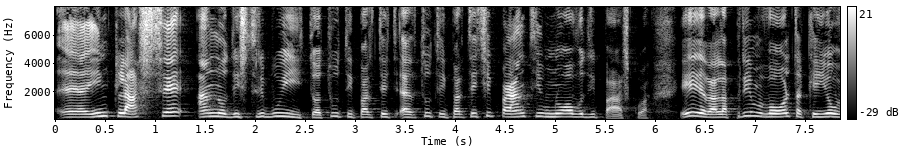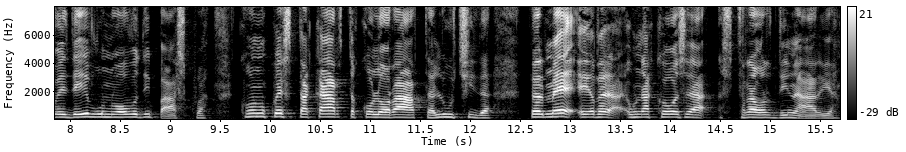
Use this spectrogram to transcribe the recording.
eh, in classe hanno distribuito a tutti, a tutti, i partecipanti un uovo di Pasqua. Era la prima volta che io vedevo un uovo di Pasqua con questa carta colorata, lucida. Per me era una cosa straordinaria.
